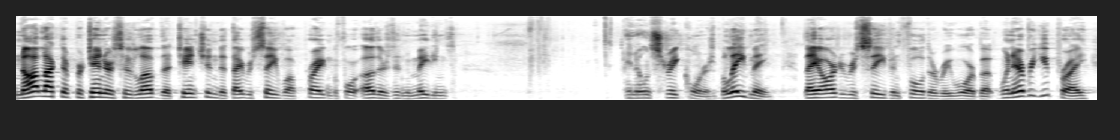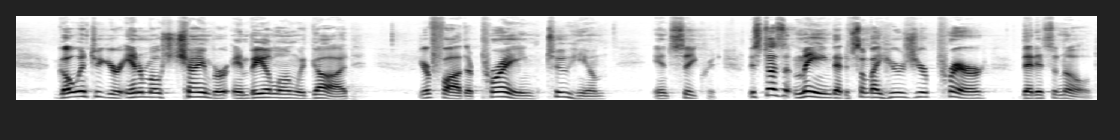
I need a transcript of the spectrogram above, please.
Not like the pretenders who love the attention that they receive while praying before others in the meetings and on street corners. Believe me, they already receive in full their reward. But whenever you pray, go into your innermost chamber and be alone with God, your Father, praying to Him in secret. This doesn't mean that if somebody hears your prayer, that it's annulled.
